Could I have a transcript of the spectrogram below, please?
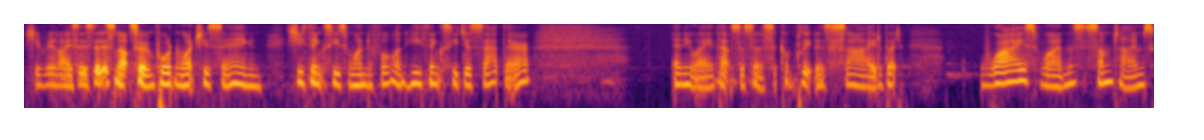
she realizes that it's not so important what she's saying and she thinks he's wonderful and he thinks he just sat there. Anyway, that's just a complete aside, but wise ones sometimes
